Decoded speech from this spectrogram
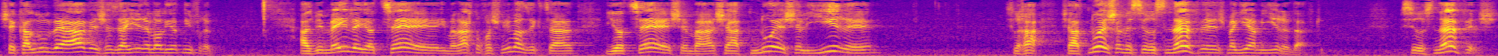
שכלול באהבה, שזה הירא לא להיות נפרד. אז ממילא יוצא, אם אנחנו חושבים על זה קצת, יוצא שמה? שהתנועה של ירא, סליחה, שהתנועה של מסירוס נפש מגיע מירא דווקא. מסירוס נפש,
